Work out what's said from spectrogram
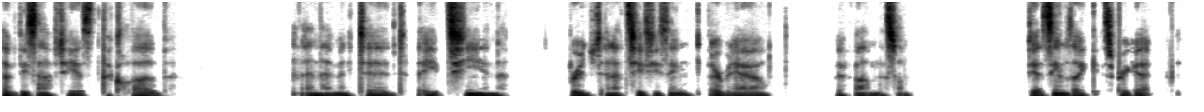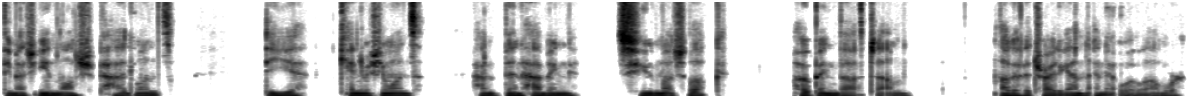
of these NFTs, the club, and I minted the 18 bridged NFTs using the Urban AIO with um, this one. Yeah, it seems like it's pretty good. The Magic Eden Launchpad ones, the Candy Machine ones, haven't been having too much luck. Hoping that um, I'll get to try it again and it will uh, work.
